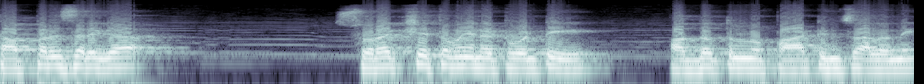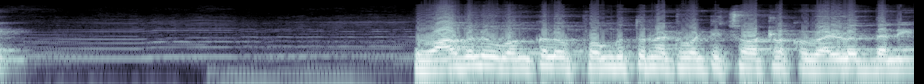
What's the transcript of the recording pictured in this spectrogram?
తప్పనిసరిగా సురక్షితమైనటువంటి పద్ధతులను పాటించాలని వాగులు వంకలు పొంగుతున్నటువంటి చోట్లకు వెళ్ళొద్దని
